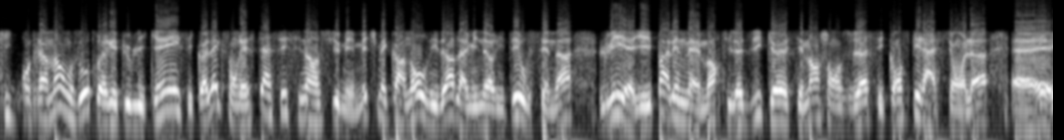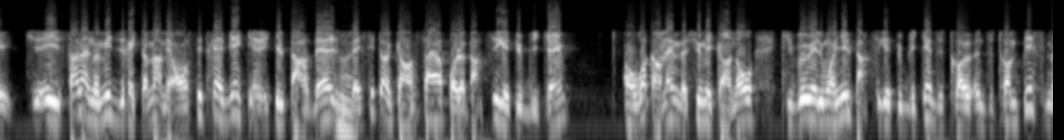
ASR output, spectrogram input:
qui, contrairement aux autres républicains, ses collègues sont restés assez silencieux. Mais Mitch McConnell, leader de la minorité au Sénat, lui, euh, il n'est pas allé de main morte. Il a dit que ces mensonges-là, ces conspirations-là, et sans la nommer directement, mais on sait très bien qu'il parle d'elle, ben, c'est un cancer pour le Parti républicain on voit quand même M. McConnell qui veut éloigner le Parti républicain du, du Trumpisme,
